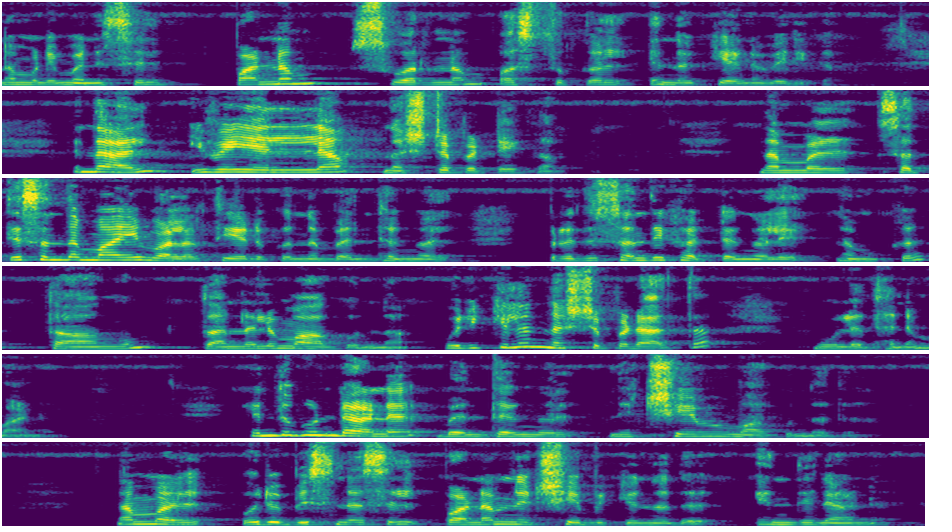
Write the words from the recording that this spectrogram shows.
നമ്മുടെ മനസ്സിൽ പണം സ്വർണം വസ്തുക്കൾ എന്നൊക്കെയാണ് വരിക. എന്നാൽ ഇവയെല്ലാം നഷ്ടപ്പെട്ടേക്കാം. നമ്മൾ സത്യസന്ധമായി വളർത്തിയെടുക്കുന്ന ബന്ധങ്ങൾ പ്രതിസന്ധി ഘട്ടങ്ങളിൽ നമുക്ക് താങ്ങും തണലുമാകുന്ന ഒരിക്കലും നഷ്ടപ്പെടാത്ത മൂലധനമാണ്. എന്തുകൊണ്ടാണ് ബന്ധങ്ങൾ നിക്ഷേപമാകുന്നത്? നമ്മൾ ഒരു ബിസിനസ്സിൽ പണം നിക്ഷേപിക്കുന്നത് എന്തിനാണ്?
